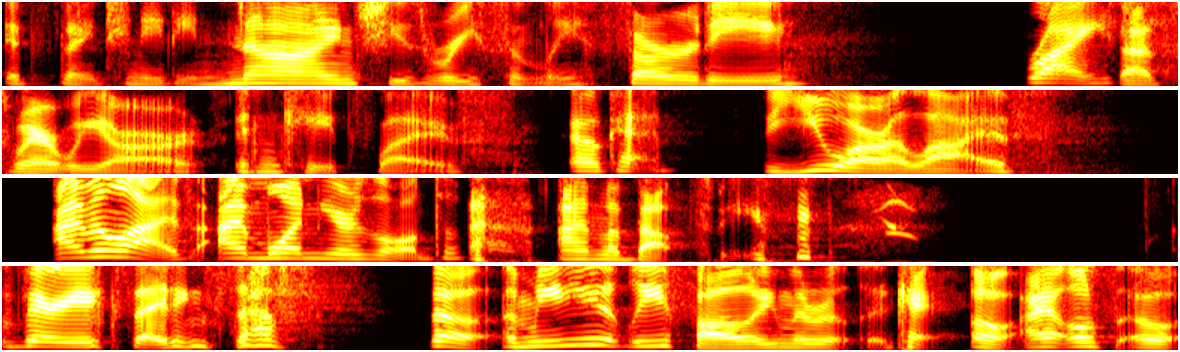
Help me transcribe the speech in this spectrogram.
it's 1989. She's recently 30. Right. That's where we are in Kate's life. okay. So you are alive. I'm alive. I'm one years old. I'm about to be. Very exciting stuff. So immediately following the okay. Oh, I also oh,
